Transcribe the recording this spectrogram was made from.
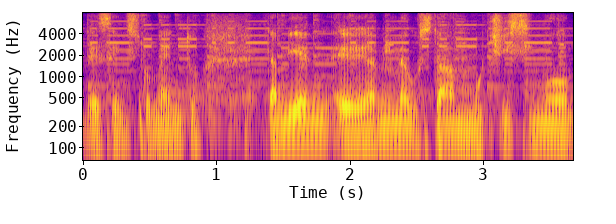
de ese instrumento. También eh, a mí me gustaba muchísimo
